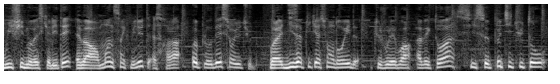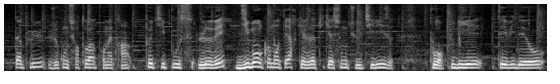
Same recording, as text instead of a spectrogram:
Wi-Fi de mauvaise qualité, eh ben, en moins de 5 minutes, elle sera uploadée sur YouTube. Voilà, 10 applications Android que je voulais voir avec toi. Si ce petit tuto t'a plu, je compte sur toi pour mettre un petit pouce levé. Dis-moi en commentaire quelles applications tu utilises pour publier tes vidéos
